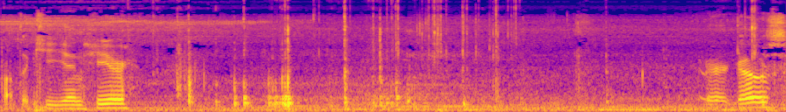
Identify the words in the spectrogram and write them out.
Pop the key in here. There it goes.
